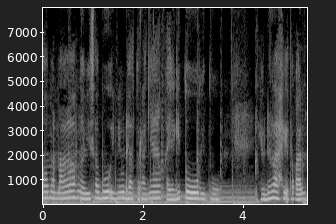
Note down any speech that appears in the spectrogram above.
Oh mohon maaf nggak bisa bu ini udah aturannya kayak gitu gitu. Ya udahlah gitu kan.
